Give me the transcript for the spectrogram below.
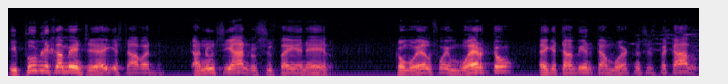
y públicamente ella estaba anunciando su fe en Él. Como Él fue muerto, ella también está muerta en sus pecados,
